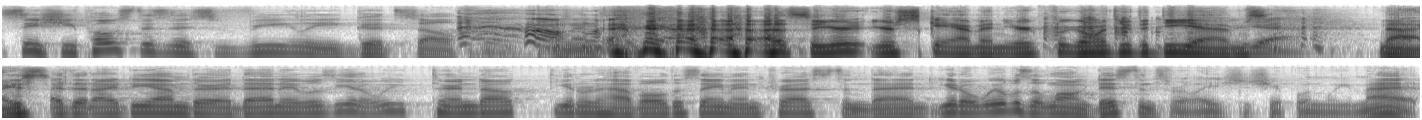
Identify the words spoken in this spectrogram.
see, she posted this really good selfie Oh on Instagram. so you're you're scamming, you're going through the DMs. Yeah. Nice. And then I DM'd her, and then it was, you know, we turned out, you know, to have all the same interests. And then, you know, it was a long distance relationship when we met.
